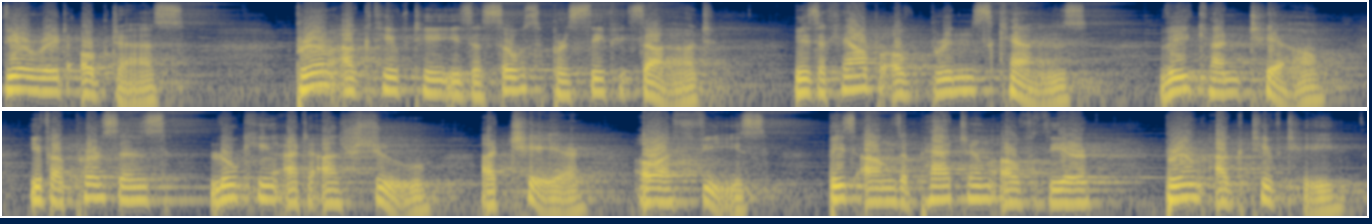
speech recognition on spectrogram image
varied objects. Brain activity is so specific that, with the help of brain scans, we can tell if a person's looking at a shoe, a chair, or a face based on the pattern of their brain activity,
